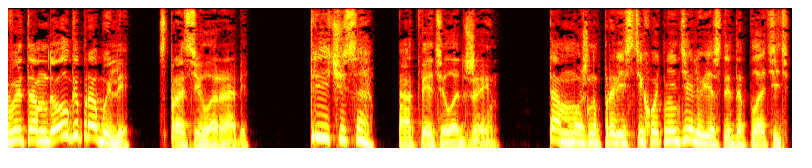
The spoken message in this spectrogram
«Вы там долго пробыли?» — спросила Раби. «Три часа», — ответила Джейн. «Там можно провести хоть неделю, если доплатить,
